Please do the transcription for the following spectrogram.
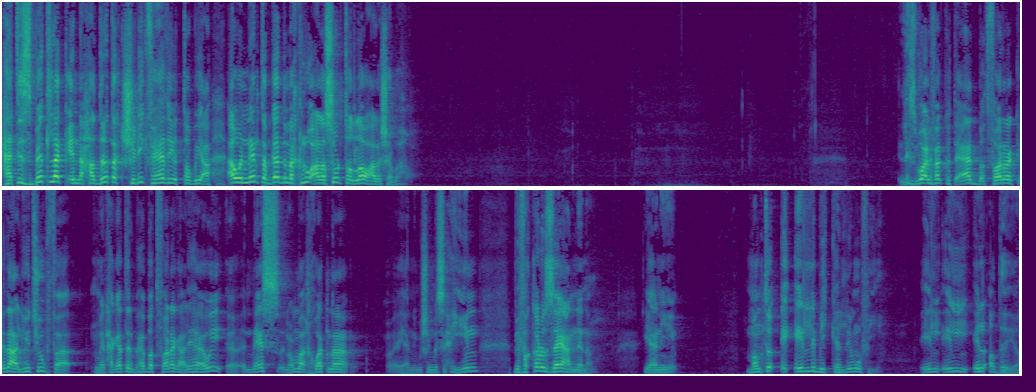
هتثبت لك ان حضرتك شريك في هذه الطبيعة أو ان انت بجد مخلوق على صورة الله وعلى شبهه. الأسبوع اللي فات كنت قاعد بتفرج كده على اليوتيوب فمن الحاجات اللي بحب أتفرج عليها قوي الناس اللي هم إخواتنا يعني مش المسيحيين بيفكروا إزاي عننا. يعني منطق إيه اللي بيتكلموا فيه؟ إيه إيه إيه القضية؟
